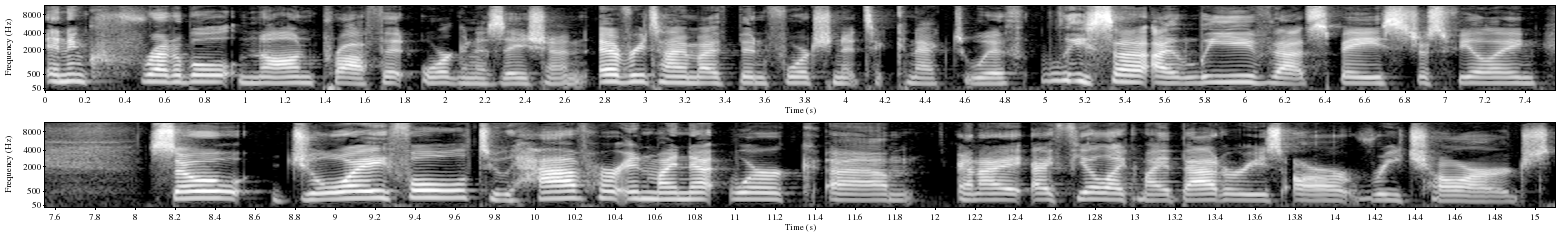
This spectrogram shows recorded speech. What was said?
an incredible nonprofit organization. Every time I've been fortunate to connect with Lisa, I leave that space just feeling so joyful to have her in my network. Um, and I, I feel like my batteries are recharged.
